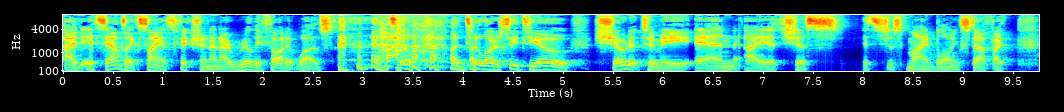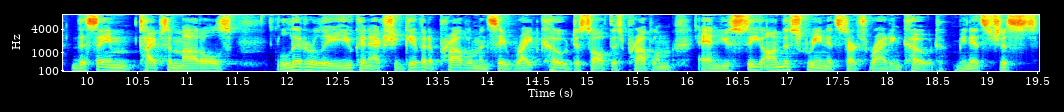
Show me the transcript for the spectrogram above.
I, it sounds like science fiction, and I really thought it was until until our CTO showed it to me, and I it's just it's just mind blowing stuff. I, the same types of models, literally, you can actually give it a problem and say, write code to solve this problem. And you see on the screen, it starts writing code. I mean, it's just,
